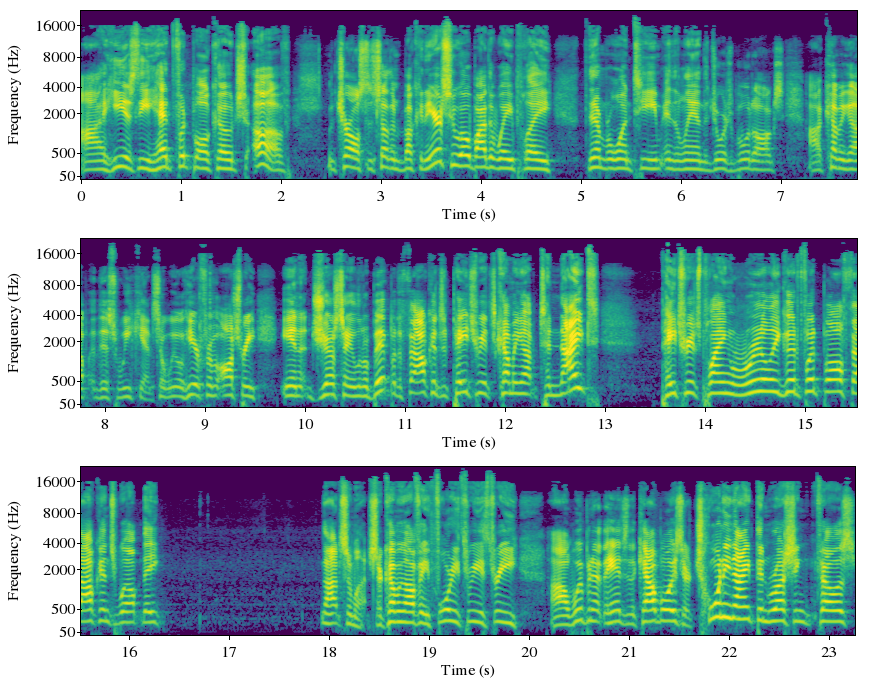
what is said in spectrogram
Uh, he is the head football coach of the Charleston Southern Buccaneers, who, oh, by the way, play the number one team in the land, the Georgia Bulldogs, uh, coming up this weekend. So we'll hear from Autry in just a little bit. But the Falcons and Patriots coming up tonight. Patriots playing really good football. Falcons, well, they not so much. They're coming off a 43 3 uh, whipping at the hands of the Cowboys. They're 29th in rushing, fellas.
